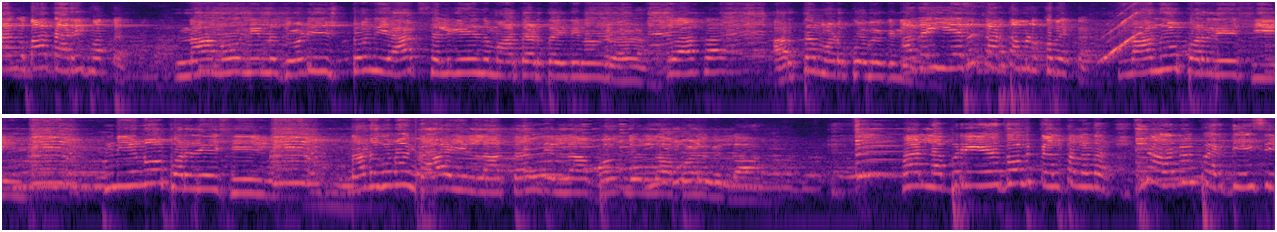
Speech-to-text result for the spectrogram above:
ಹಂಗ ಬಾ ದಾರಿಗ್ ಮತ್ತ. ನಾನು ನಿನ್ನ ಜೋಡಿ ಇಷ್ಟೊಂದು ಯಾಕೆ ಸಲಿಗೆಯಿಂದ ಮಾತಾಡ್ತಾ ಇದ್ದೀನಿ ಅಂದ್ರ ಯಾಕ? ಅರ್ಥ ಮಾಡ್ಕೋಬೇಕು ಎದಕ್ ಅರ್ಥ ಮಾಡ್ಕೋಬೇಕ? ನಾನು ಪರದೇಶಿ ನೀನು ಪರದೇಶಿ ನನಗೂ ತಾಯಿ ಇಲ್ಲ ತಂದಿಲ್ಲ ಬಂದಿಲ್ಲ ಬಳವಿಲ್ಲ. ಅಲ್ಲ ಬರೀ ಇದೊಂದು ಕಲ್ತಲ್ಲ ನಾನು ಪರದೇಶಿ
